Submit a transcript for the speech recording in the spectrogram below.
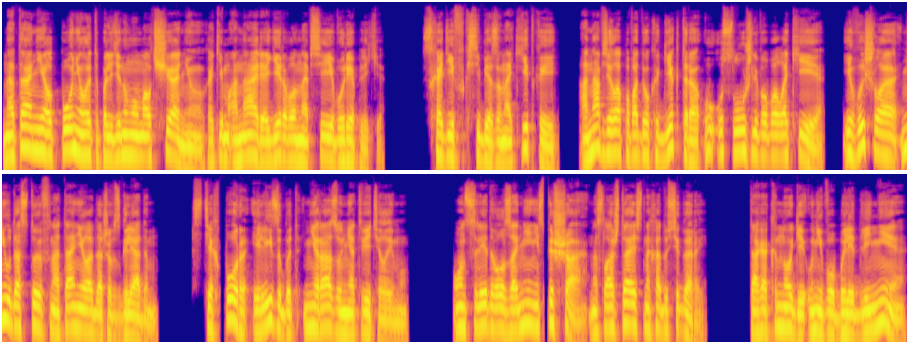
Натаниэл понял это по ледяному молчанию, каким она реагировала на все его реплики. Сходив к себе за накидкой, она взяла поводок Гектора у услужливого лакея и вышла, не удостоив Натаниэла даже взглядом. С тех пор Элизабет ни разу не ответила ему. Он следовал за ней не спеша, наслаждаясь на ходу сигарой. Так как ноги у него были длиннее,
